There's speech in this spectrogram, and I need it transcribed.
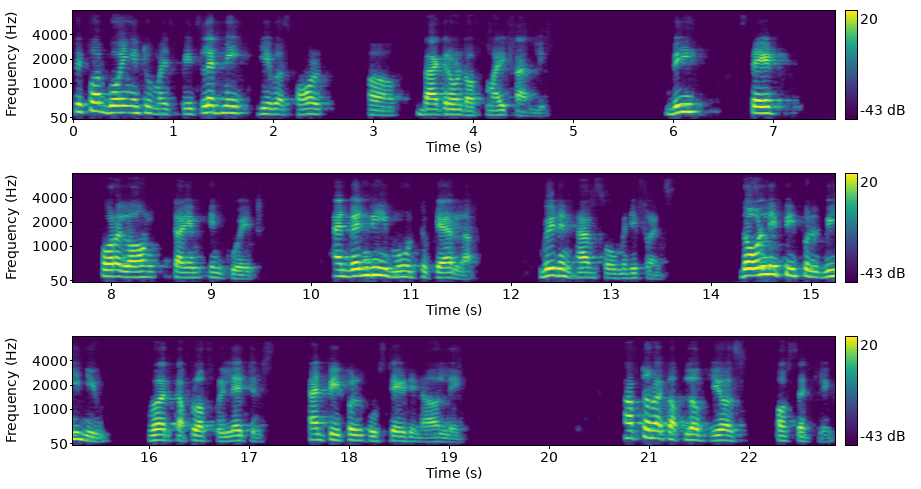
Before going into my speech, let me give a small uh, background of my family. We stayed for a long time in Kuwait. And when we moved to Kerala, we didn't have so many friends. The only people we knew were a couple of relatives and people who stayed in our lane. After a couple of years of settling,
